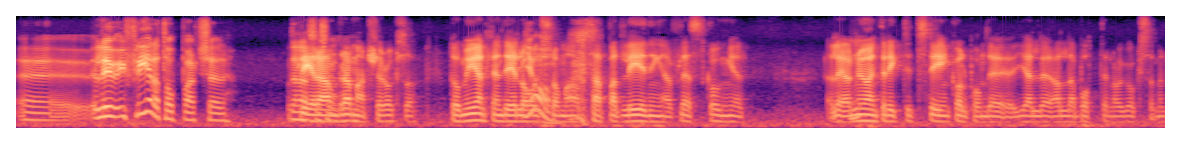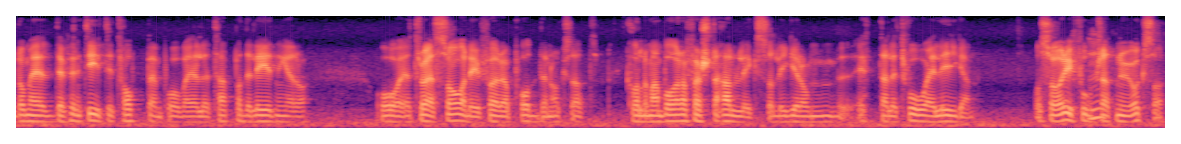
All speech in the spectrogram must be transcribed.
Eh, eller i flera toppmatcher. Flera andra matcher också. De är egentligen det lag Ja. som har tappat ledningar flest gånger. Eller nu har jag inte riktigt stenkoll på om det gäller alla bottenlag också, men de är definitivt i toppen på vad gäller tappade ledningar. Och, och jag tror jag sa det i förra podden också att kollar man bara första halvlek så ligger de ett eller två i ligan. Och så är det ju fortsatt nu också.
